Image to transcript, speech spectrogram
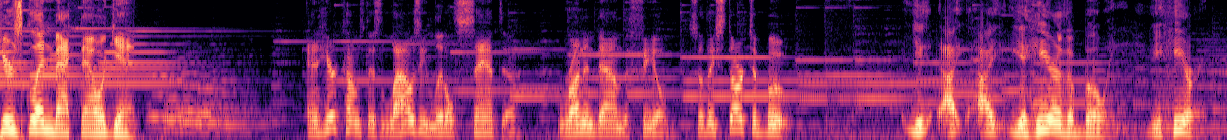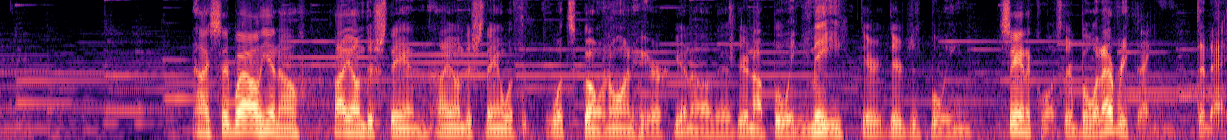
Here's Glenn Macnow again. And here comes this lousy little Santa running down the field. So they start to boo. You, I, I, you hear the booing, you hear it. I said, well, you know, I understand. I understand what what's going on here. You know, they're, they're not booing me. They're they're just booing Santa Claus. They're booing everything today.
